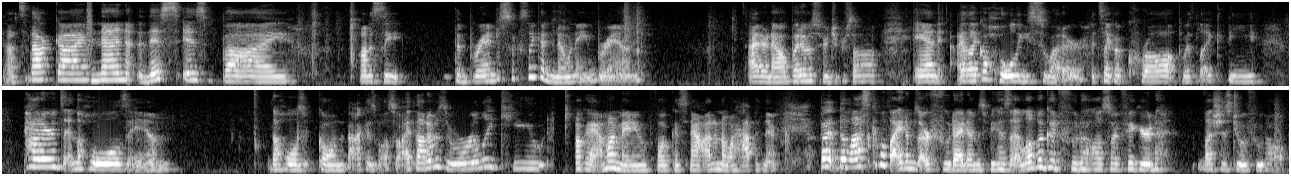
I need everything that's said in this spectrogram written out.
that's that guy. And then this is by, honestly, the brand just looks like a no-name brand. I don't know, but it was 50% off. And I like a holy sweater. It's like a crop with like the patterns and the holes and the holes go on the back as well. So I thought it was really cute. Okay, I'm on manual focus now. I don't know what happened there. But the last couple of items are food items because I love a good food haul. So I figured let's just do a food haul.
